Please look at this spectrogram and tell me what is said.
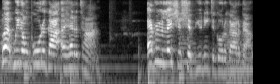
But we don't go to God ahead of time. Every relationship you need to go to God about.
